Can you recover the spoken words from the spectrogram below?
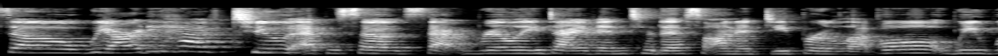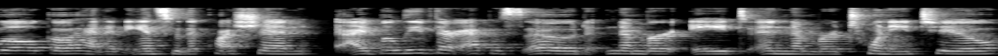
So, we already have two episodes that really dive into this on a deeper level. We will go ahead and answer the question. I believe they're episode number eight and number 22.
